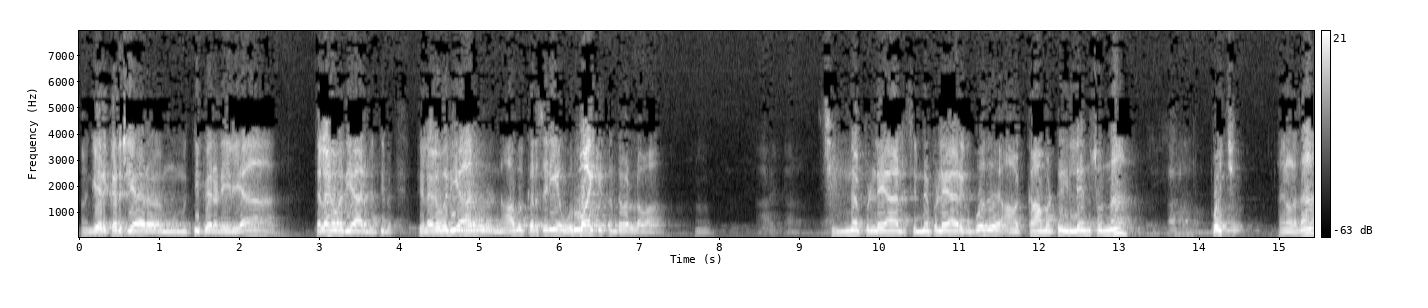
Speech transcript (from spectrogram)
அங்கே மு- முத்தி பேரடையிலையா திலகவதியார் முத்தி திலகவதியார் ஒரு நாவுக்கரசரியை உருவாக்கி தந்தவல்லவா சின்ன பிள்ளையார் சின்ன பிள்ளையா இருக்கும் போது அக்கா மட்டும் இல்லைன்னு சொன்னா போச்சு. அதனாலதான்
